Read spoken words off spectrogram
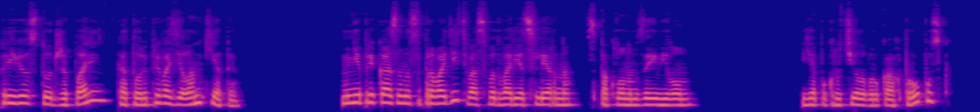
привез тот же парень, который привозил анкеты. «Мне приказано сопроводить вас во дворец, Лерна», – с поклоном заявил он. Я покрутила в руках пропуск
